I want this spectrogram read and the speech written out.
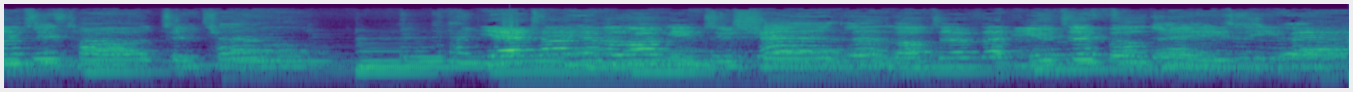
Sometimes it's hard to tell. And yet I am longing to share the lot of the beautiful days we bear.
